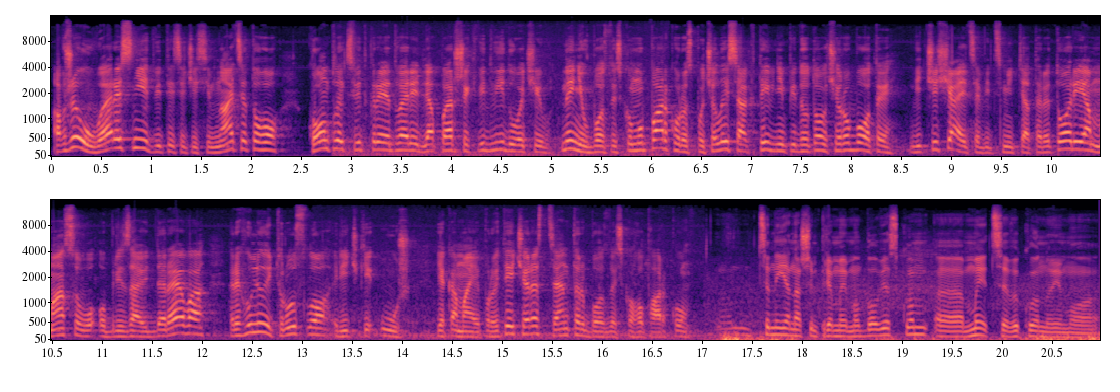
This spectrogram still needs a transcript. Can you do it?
А вже у вересні 2017-го комплекс відкриє двері для перших відвідувачів. Нині в Боздиському парку розпочалися активні підготовчі роботи. Відчищається від сміття територія, масово обрізають дерева, регулюють русло річки Уж, яка має пройти через центр Боздиського парку. Це не є нашим прямим обов'язком. Е, Ми це виконуємо.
